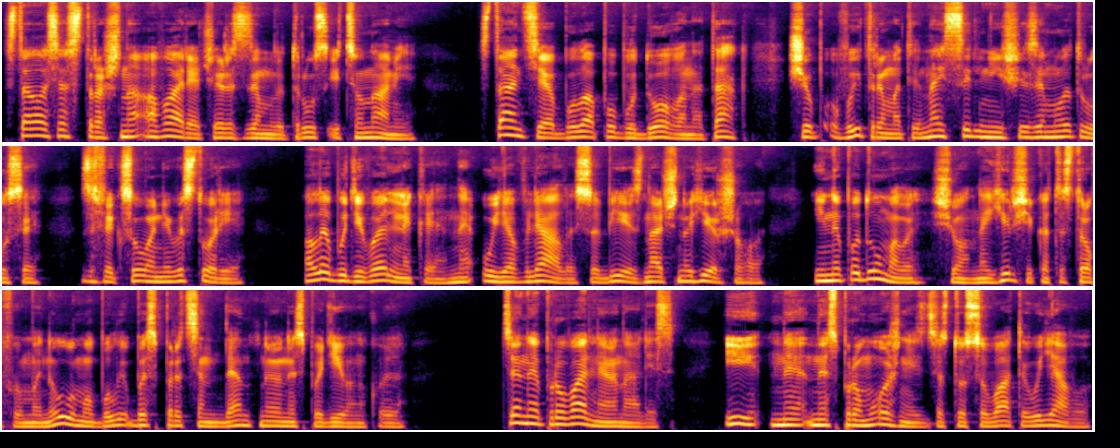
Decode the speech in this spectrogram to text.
сталася страшна аварія через землетрус і цунамі. Станція була побудована так, щоб витримати найсильніші землетруси, зафіксовані в історії, але будівельники не уявляли собі значно гіршого і не подумали, що найгірші катастрофи в минулому були безпрецедентною несподіванкою. Це не провальний аналіз і не неспроможність застосувати уяву.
